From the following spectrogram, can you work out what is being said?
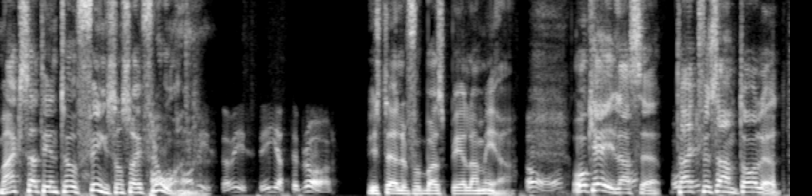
Max att det är en tuffing som sa ifrån. Ja visst, ja, visst. Det är jättebra. Istället för att bara spela med. Ja. Okej Lasse, tack för samtalet.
